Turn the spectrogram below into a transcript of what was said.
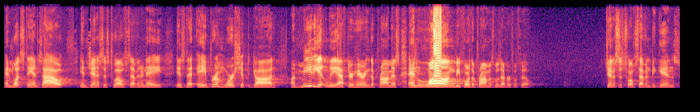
And what stands out in Genesis 12, 7, and 8 is that Abram worshiped God immediately after hearing the promise and long before the promise was ever fulfilled. Genesis 12, 7 begins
